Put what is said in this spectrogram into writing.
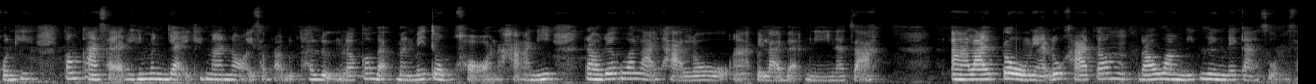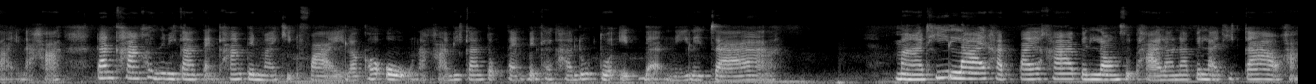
คนที่ต้องการใส่อะไรที่มันใหญ่ขึ้นมาหน่อยสำหรับลึกถลึง แล้วก็แบบมันไม่จมคอนะคะ อันนี้เราเรียกว่าลายทาโร่อะเป็นลายแบบนี้นะจ๊ะ ลายโปร่งเนี่ยลูกค้าต้องระวังนิดนึงในการสวมใส่นะคะ ด้านข้างเขาจะมีการแต่งข้างเป็นไม้ขีดไฟแล้วก็โอ่งนะคะ มีการตกแต่งเป็นคล้ายๆรูปตัวเอ็ดแบบนี้เลยจ้า มาที่ลายถัดไปค่ะเป็นรองสุดท้ายแล้วนะเป็นลายที่ 9 ค่ะ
